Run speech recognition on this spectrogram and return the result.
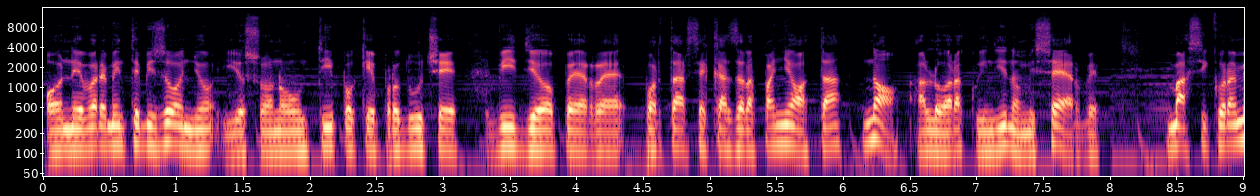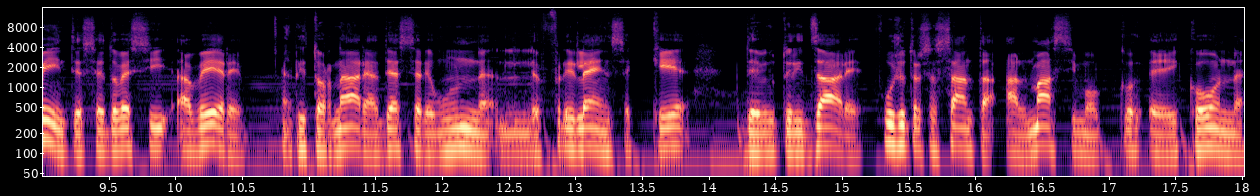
ho ne veramente bisogno? Io sono un tipo che produce video per portarsi a casa la pagnotta? No, allora quindi non mi serve. Ma sicuramente se dovessi avere ritornare ad essere un freelance che deve utilizzare Fusion 360 al massimo e con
